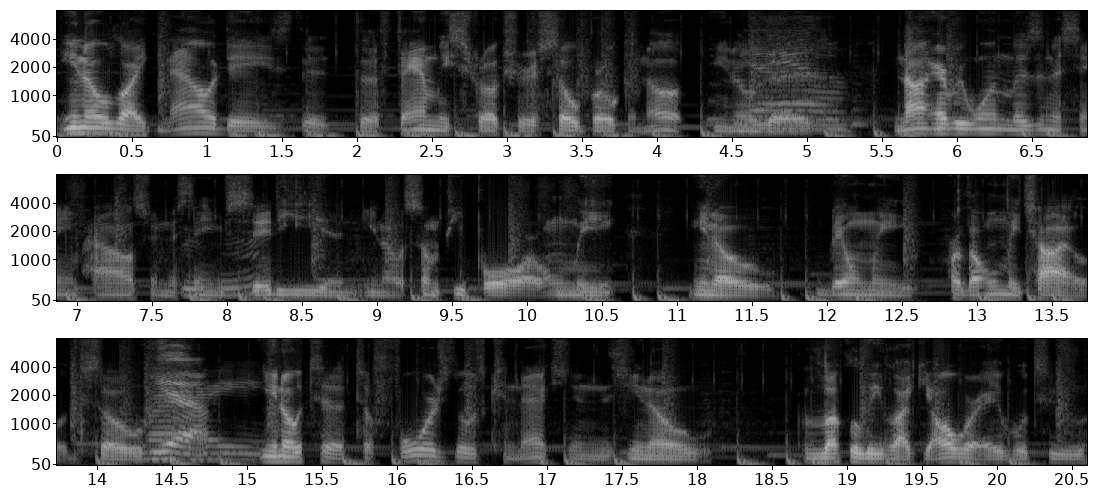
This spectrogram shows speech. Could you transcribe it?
You know like nowadays the the family structure is so broken up you know that not everyone lives in the same house or in the same Mhm. city and you know some people are only you know they only are the only child so Yeah. You know to to forge those connections you know luckily like y'all were able to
